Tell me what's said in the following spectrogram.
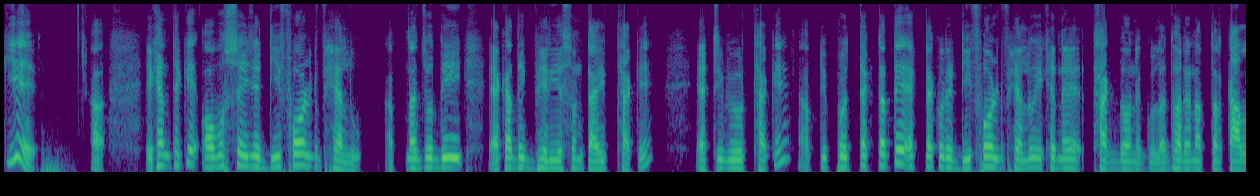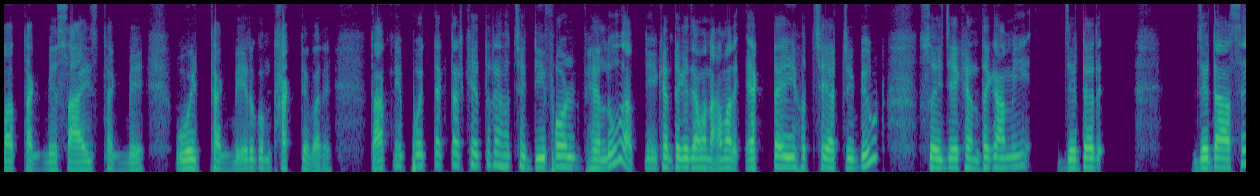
গিয়ে এখান থেকে অবশ্যই যে ডিফল্ট ভ্যালু আপনার যদি একাধিক ভেরিয়েশন টাইপ থাকে অ্যাট্রিবিউট থাকে, আপনি প্রত্যেকটাতে একটা করে ডিফল্ট ভ্যালু এখানে থাকবে অনেকগুলো। ধরেন আপনার কালার থাকবে সাইজ থাকবে ওয়েট থাকবে, এরকম থাকতে পারে। তো আপনি প্রত্যেকটার ক্ষেত্রে হচ্ছে ডিফল্ট ভ্যালু আপনি এখান থেকে যেমন আমার একটাই হচ্ছে অ্যাট্রিবিউট সো এই যে এখান থেকে আমি যেটার, যেটা আছে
